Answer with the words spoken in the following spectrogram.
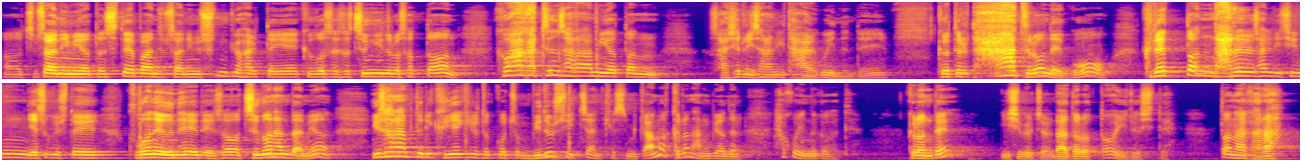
어, 집사님이었던 스테반 집사님이 순교할 때에 그것에서 증인으로 섰던 그와 같은 사람이었던 사실을 이 사람이 다 알고 있는데 그것들을 다 드러내고 그랬던 나를 살리신 예수 그리스도의 구원의 은혜에 대해서 증언한다면 이 사람들이 그 얘기를 듣고 좀 믿을 수 있지 않겠습니까? 아마 그런 항변을 하고 있는 것 같아요. 그런데 21절 나더러 또 이르시되 떠나가라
